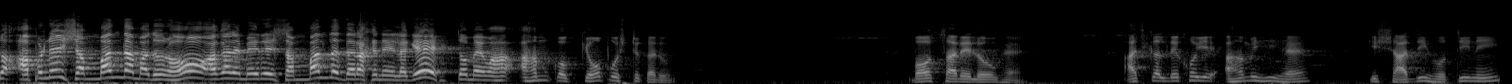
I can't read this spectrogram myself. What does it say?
तो अपने संबंध मधुर हो, अगर मेरे संबंध दरखने लगे तो मैं वहाँ अहम को क्यों पुष्ट करूँ? बहुत सारे लोग हैं। आजकल देखो ये अहम ही है कि शादी होती नहीं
